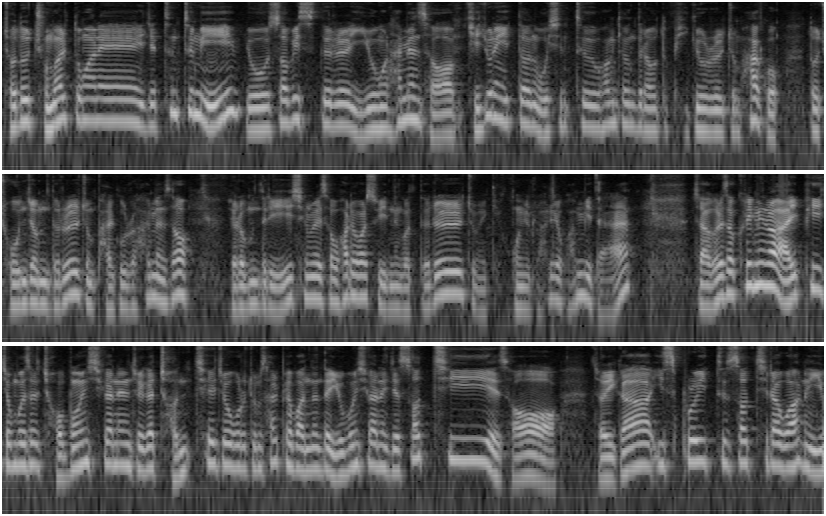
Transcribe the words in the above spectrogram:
저도 주말 동안에 이제 틈틈이 요 서비스들을 이용을 하면서 기존에 있던 OSINT 환경들하고 또 비교를 좀 하고 또 좋은 점들을 좀 발굴을 하면서 여러분들이 실무에서 활용할 수 있는 것들을 좀 이렇게 공유를 하려고 합니다. 자 그래서 Criminal IP 정보에서 저번 시간에는 저희가 전체적으로 좀 살펴봤는데 이번 시간에 이제 서치에서 저희가 exploit search라고 하는 이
